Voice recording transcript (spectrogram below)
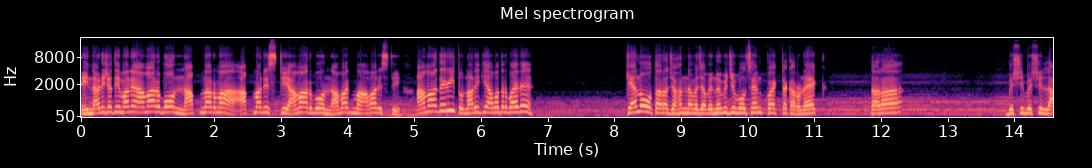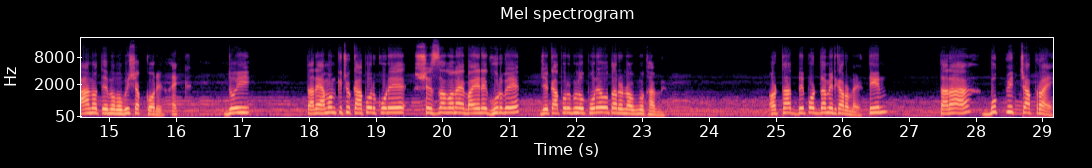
এই নারী জাতি মানে আমার বোন, আপনার মা, আপনার স্ত্রী, আমার বোন, আমার মা, আমার স্ত্রী। আমাদেরই তো নারী কি আমাদের বাইরে? কেন তারা জাহান্নামে যাবে? নবীজি বলছেন, কয়েকটা কারণ। এক, তারা বেশি বেশি লানত এবং অভিশাপ করে। এক, দুই, তারা এমন কিছু কাপড় করে শেষ জামানায় বাইরে ঘুরবে, যে কাপড়গুলো পরেও তারা নগ্ন থাকবে। অর্থাৎ বেপরদামের কারণে। তিন, তারা বুক পিট চাপড়ায়,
